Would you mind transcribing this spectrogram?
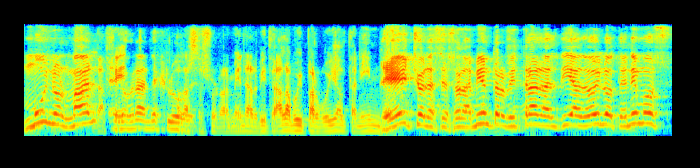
Muy normal de fet, en los grandes clubes. L'assessorament arbitral avui per avui el tenim. De hecho, el asesoramiento arbitral al día de hoy lo tenemos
